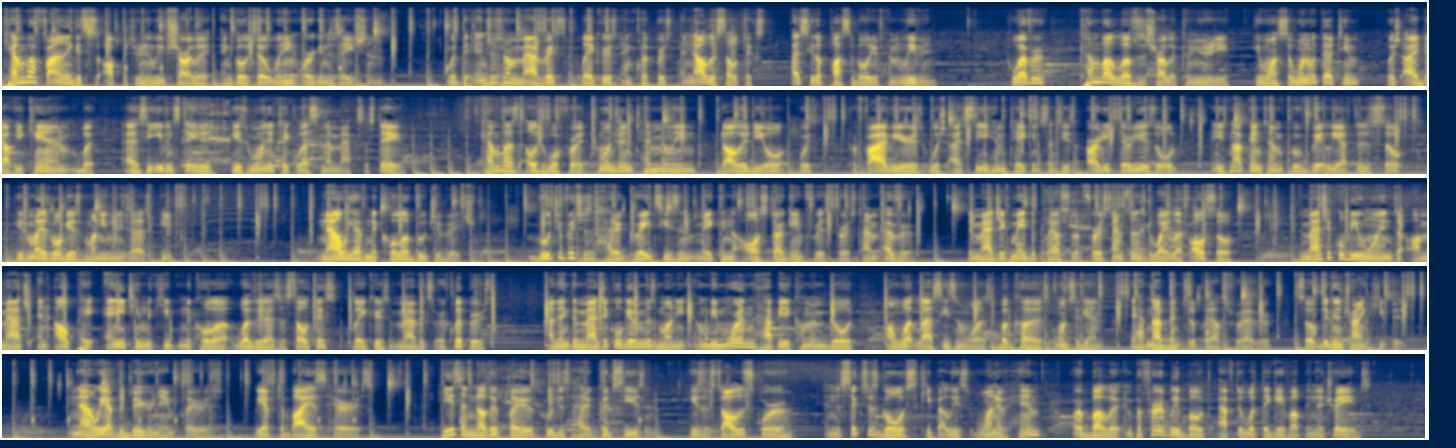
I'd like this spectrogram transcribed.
Kemba finally gets his opportunity to leave Charlotte and go to a winning organization. With the interest from Mavericks, Lakers, and Clippers, and now the Celtics, I see the possibility of him leaving. However, Kemba loves the Charlotte community. He wants to win with that team, which I doubt he can, but as he even stated, he is willing to take less than the max to stay. Kemba is eligible for a $210 million deal with for 5 years, which I see him taking since he's already 30 years old, and he's not going to improve greatly after this, so he might as well get his money when he's at his peak. Now we have Nikola Vucevic. Vucevic has had a great season making the All-Star game for his first time ever. The Magic made the playoffs for the first time since Dwight left also. The Magic will be willing to match and outpay any team to keep Nikola, whether that's the Celtics, Lakers, Mavericks, or Clippers. I think the Magic will give him his money and will be more than happy to come and build on what last season was because, once again, they have not been to the playoffs forever, so they're going to try and keep it. Now we have the bigger name players. We have Tobias Harris. He is another player who just had a good season. he's a solid scorer, and the Sixers' goal is to keep at least one of him or Butler, and preferably both after what they gave up in the trades.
